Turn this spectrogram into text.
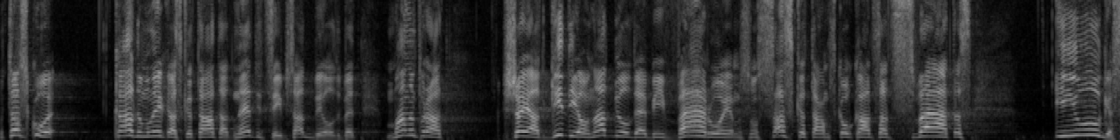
Un tas, ko kādam liekas, ka tā ir tāda neticības atbilde, bet manuprāt, šajā Gideona atbildē bija vērojams un saskatāms kaut kādas svētas ilgas,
